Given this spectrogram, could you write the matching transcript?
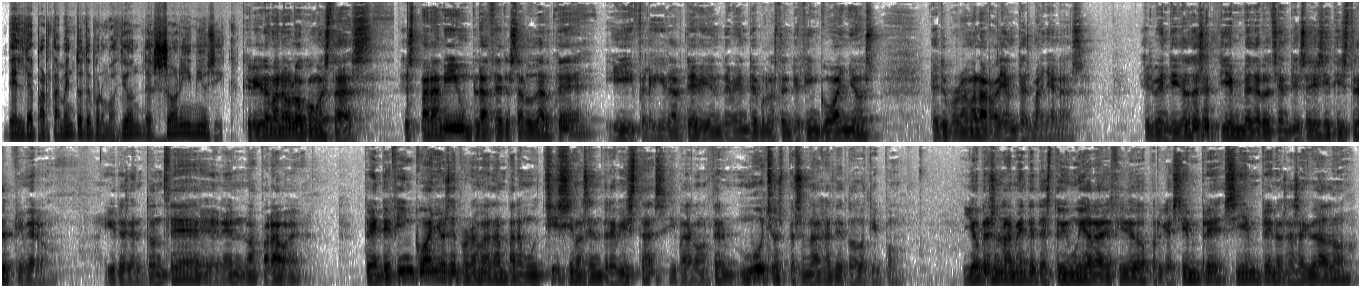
del Departamento de Promoción de Sony Music. Querido Manolo, ¿cómo estás? Es para mí un placer saludarte y felicitarte, evidentemente, por los 35 años de tu programa Las Radiantes Mañanas. El 22 de septiembre del 86 hiciste el primero y desde entonces eh, no has parado, ¿eh? 35 años de programa dan para muchísimas entrevistas y para conocer muchos personajes de todo tipo. Yo personalmente te estoy muy agradecido porque siempre, siempre nos has ayudado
